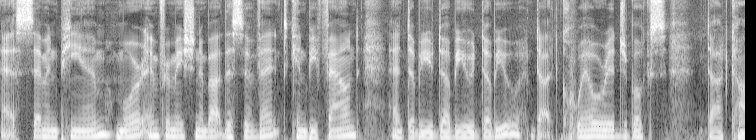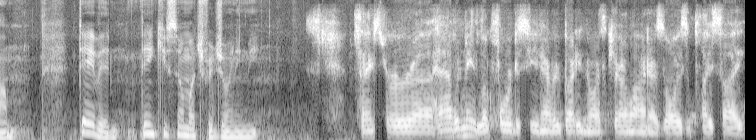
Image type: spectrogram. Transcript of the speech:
at 7 p.m. More information about this event can be found at www.quailridgebooks.com. David, thank you so much for joining me. Thanks for uh, having me. Look forward to seeing everybody. North Carolina is always a place I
